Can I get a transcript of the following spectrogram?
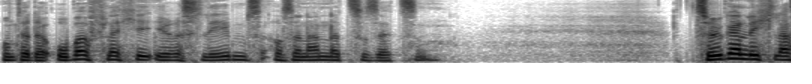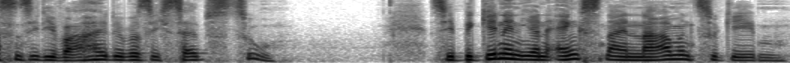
unter der Oberfläche ihres Lebens auseinanderzusetzen. Zögerlich lassen sie die Wahrheit über sich selbst zu. Sie beginnen ihren Ängsten einen Namen zu geben,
